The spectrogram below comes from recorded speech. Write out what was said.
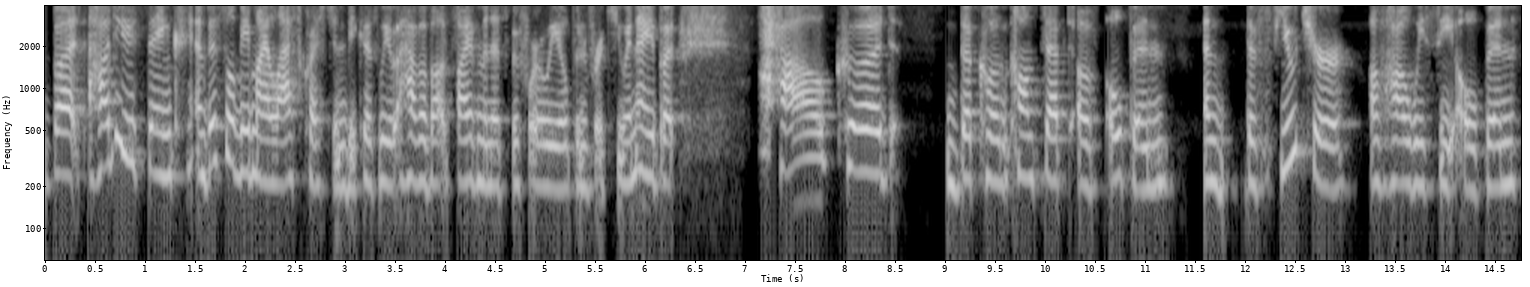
But how do you think? And this will be my last question because we have about five minutes before we open for Q and A. But how could the con concept of open and the future of how we see open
